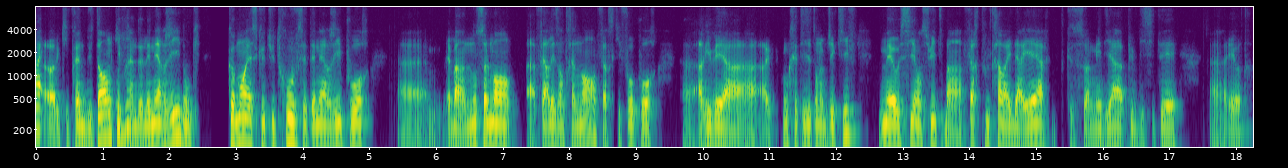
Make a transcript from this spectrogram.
euh, qui prennent du temps, qui mhm. prennent de l'énergie. Donc, comment est-ce que tu trouves cette énergie pour euh, eh ben, non seulement faire les entraînements, faire ce qu'il faut pour euh, arriver à, concrétiser ton objectif, mais aussi ensuite ben, faire tout le travail derrière, que ce soit médias, publicité et autres?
